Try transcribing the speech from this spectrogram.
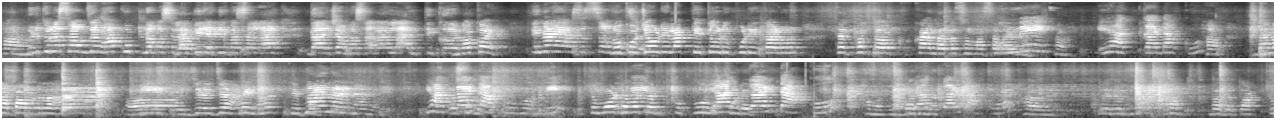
हा. म्हणजे तुला समजेल हा कुठला मसाला बिर्याणी मसाला दालचा मसाला लाल तिखट नकोय हे नाही असं समजेल. नको जेवढी लागते तेवढी पुडी काढून त्यात फक्त कांदा लसूण मसाला आहे. हं. हा धना पावडर आहे अं, जे जे आहे ना ते नाही फक्त- नाही नाही नाही. ते मोठे मोठे पु- पु- पुढे हा, मग. हा. त्याच्यात हा, दादा टाकतो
